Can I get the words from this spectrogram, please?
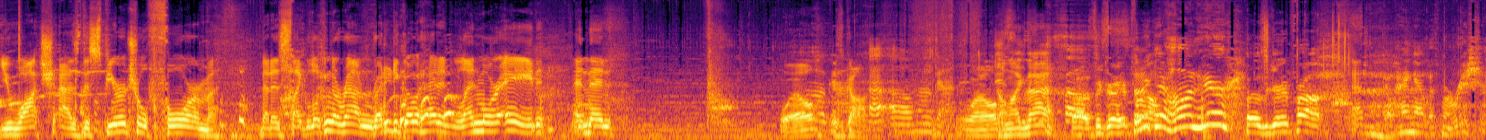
you watch as the spiritual form that is like looking around, ready to go ahead and lend more aid, and then Well, it's gone. well. Don't like that. That was a great Did I prop. get Han here? That was a great prop. Go hang out with Marisha.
